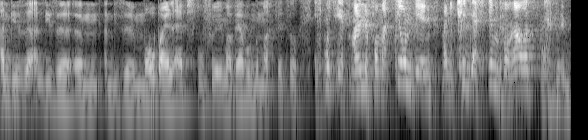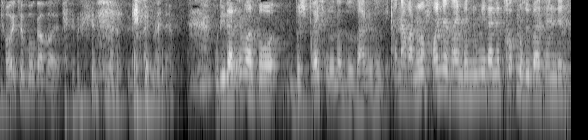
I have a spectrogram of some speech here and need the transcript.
an diese, an diese, ähm, an diese Mobile-Apps, wofür immer Werbung gemacht wird. So, ich muss jetzt mal eine Formation wählen, meine Krieger stimmen voraus. Im Teutoburger Wald. Wo die dann immer so besprechen und dann so sagen so, wir können aber nur Freunde sein, wenn du mir deine Truppen rübersendest.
